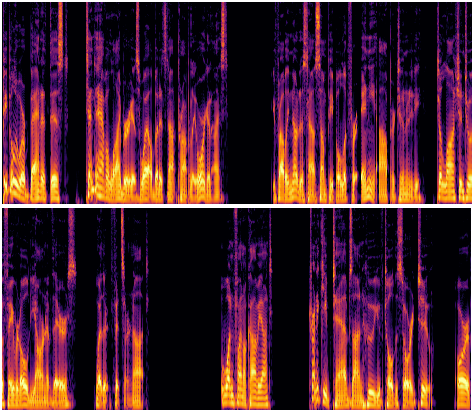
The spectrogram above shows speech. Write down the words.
People who are bad at this tend to have a library as well, but it's not properly organized. You've probably noticed how some people look for any opportunity to launch into a favorite old yarn of theirs, whether it fits or not. One final caveat try to keep tabs on who you've told the story to, or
